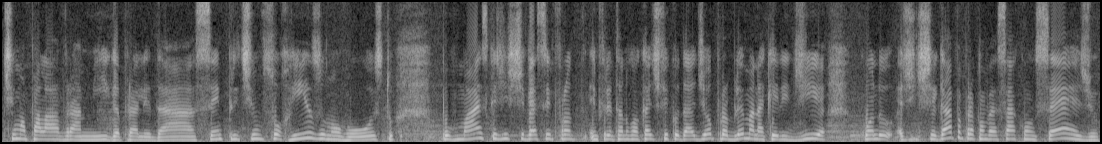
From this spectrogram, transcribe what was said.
tinha uma palavra amiga para lidar, sempre tinha um sorriso no rosto. Por mais que a gente estivesse enfrentando qualquer dificuldade ou problema naquele dia, quando a gente chegava para conversar com o Sérgio,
